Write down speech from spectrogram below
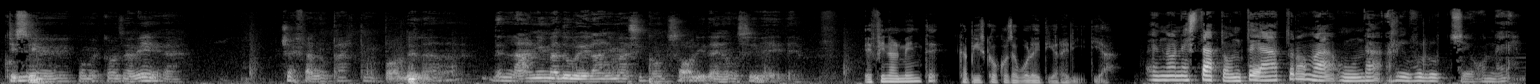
come, sì, sì. come cosa vera. Cioè fanno parte un po' della, dell'anima dove l'anima si consolida e non si vede. E finalmente capisco cosa vuole dire Lidia. Non è stato un teatro ma una rivoluzione.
